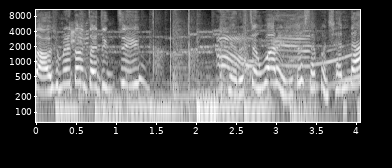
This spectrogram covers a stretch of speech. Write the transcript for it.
สาวๆฉันไม่ได้ตั้งใจจริงๆอย่ารู้จังว่าอะไรอยู่ในตู้เซฟของฉันนะ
